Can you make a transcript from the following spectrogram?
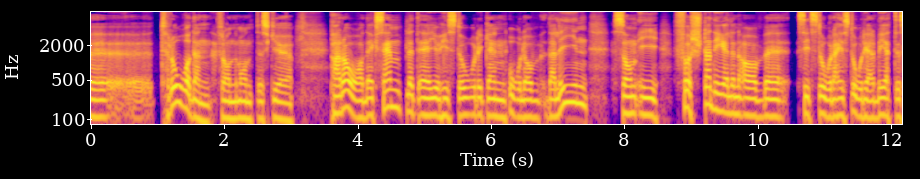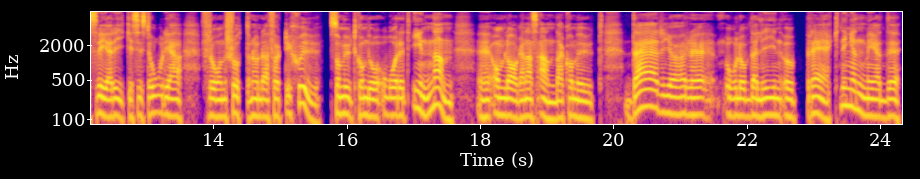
eh, tråden från Montesquieu. Paradexemplet är ju historikern Olof Dalin som i första delen av eh, sitt stora historiearbete Svea rikes historia från 1747 som utkom då året innan eh, Om lagarnas anda kom ut. Där gör eh, Olof Dalin upp räkningen med eh,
